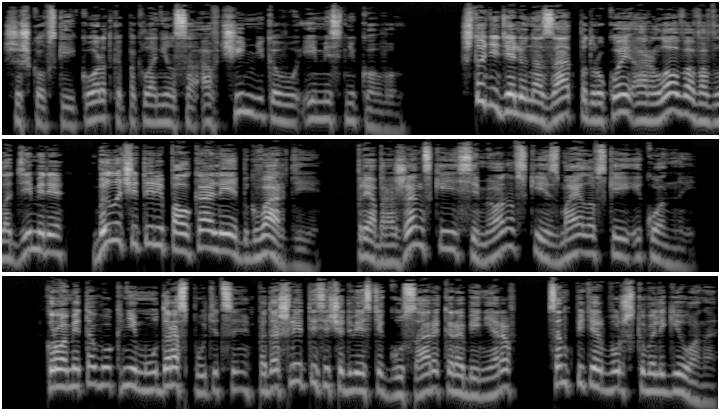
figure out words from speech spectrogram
Шишковский коротко поклонился Овчинникову и Мясникову, что неделю назад под рукой Орлова во Владимире было четыре полка лейб-гвардии – Преображенский, Семеновский, Измайловский и Конный. Кроме того, к нему до распутицы подошли 1200 гусар и карабинеров Санкт-Петербургского легиона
